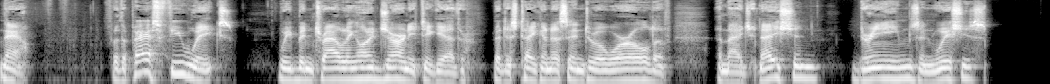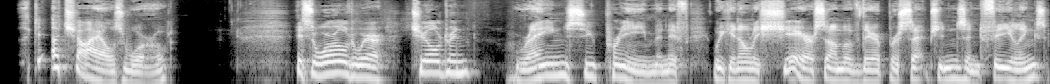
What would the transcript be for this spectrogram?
Now, for the past few weeks, we've been traveling on a journey together that has taken us into a world of imagination, dreams, and wishes, a, a child's world it's a world where children reign supreme, and if we can only share some of their perceptions and feelings,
